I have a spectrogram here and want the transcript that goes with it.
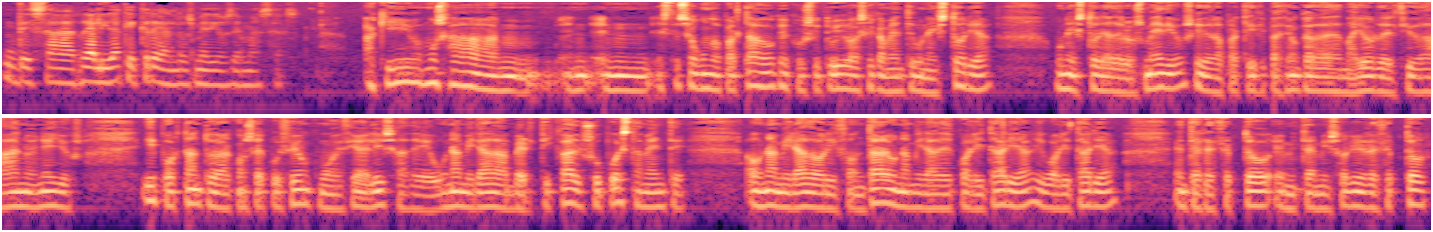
de esa realidad que crean los medios de masas. Aquí vamos a, en, este segundo apartado, que constituye básicamente una historia, una historia de los medios y de la participación cada vez mayor del ciudadano en ellos, y por tanto de la consecución, como decía Elisa, de una mirada vertical, supuestamente, a una mirada horizontal, a una mirada igualitaria, igualitaria, entre receptor, entre emisor y receptor,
